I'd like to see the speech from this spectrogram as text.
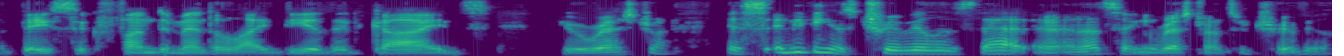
a basic fundamental idea that guides your restaurant. It's anything as trivial as that. And I'm not saying restaurants are trivial,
